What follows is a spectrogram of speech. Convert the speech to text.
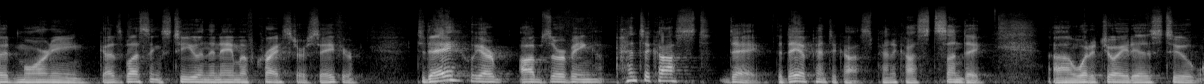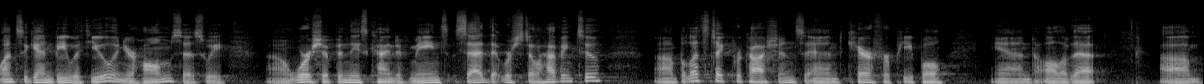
Good morning. God's blessings to you in the name of Christ our Savior. Today we are observing Pentecost Day, the day of Pentecost, Pentecost Sunday. Uh, what a joy it is to once again be with you in your homes as we uh, worship in these kind of means. Sad that we're still having to, uh, but let's take precautions and care for people and all of that. Um,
